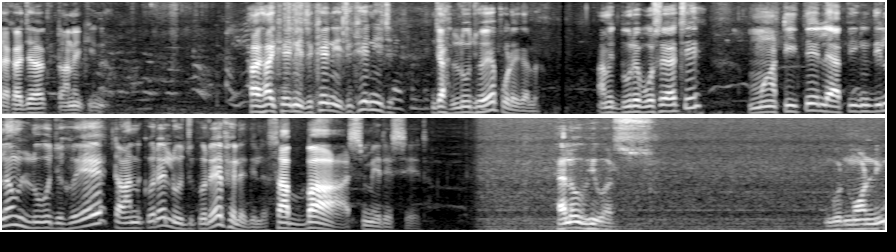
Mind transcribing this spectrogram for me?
দেখা যাক টানে কি না হাই হাই, খেয়ে নিয়েছে খেয়ে নিয়েছে খেয়ে নিয়েছে। যা, লুজ হয়ে পড়ে গেল। আমি দূরে বসে আছি। মাটিতে ল্যাপিং দিলাম, লুজ হয়ে টান করে, লুজ করে ফেলে দিল। সাব্বাস মেরে শের। Hello viewers, good morning.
